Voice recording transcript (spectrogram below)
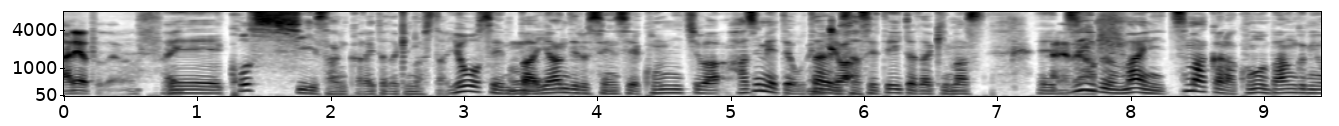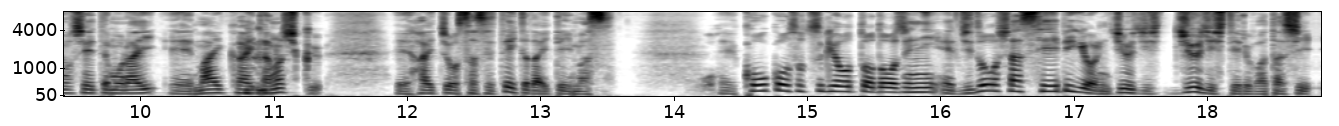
ありがとうございます。はいえーコッシーさんからいただきました。よう先輩、うんヤンデル先生、こんにちは。初めてお便りさせていただきます。えーずいぶん前に妻からこの番組を教えてもらい、えー毎回楽しく、えー拝聴させていただいています。高校卒業と同時に、えー自動車整備業に従事従事している私、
